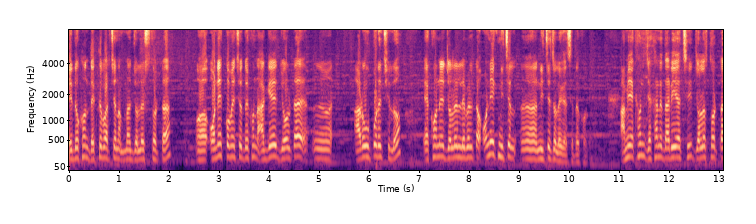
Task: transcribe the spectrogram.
এই দেখুন, দেখতে পাচ্ছেন আপনার জলের স্তরটা। অনেক কমেছে। দেখুন, আগে জলটা আরও উপরে ছিল, এখন জলের লেভেলটা অনেক নিচে নিচে চলে গেছে, দেখুন। আমি এখন যেখানে দাঁড়িয়ে আছি জলস্তরটা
